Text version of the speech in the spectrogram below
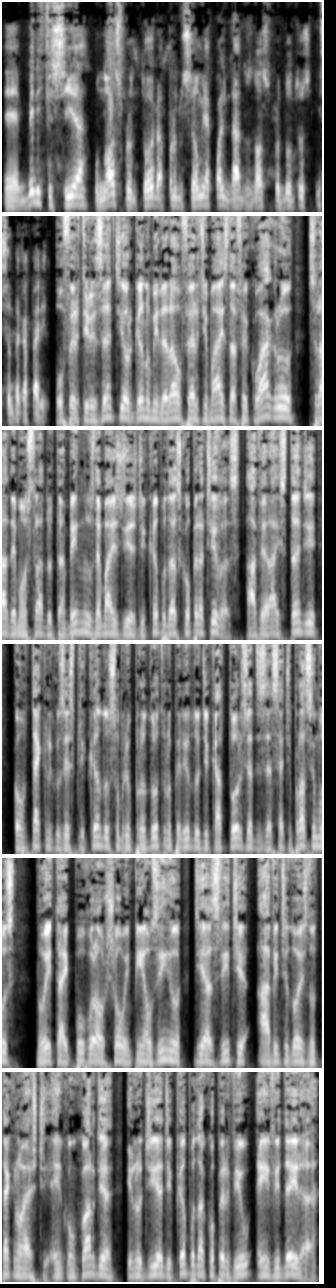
é, beneficia o nosso produtor, a produção e a qualidade dos nossos produtos em Santa Catarina. O fertilizante organo-mineral Fertimais da FECOAGRO será demonstrado também nos demais dias de campo das cooperativas. Haverá estande com técnicos explicando sobre o produto no período de 14 a 17 próximos no Itaipu Rural Show em Pinhalzinho, dias 20 a 22 no Tecnoeste em Concórdia e no dia de campo da Copperville em Videira,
